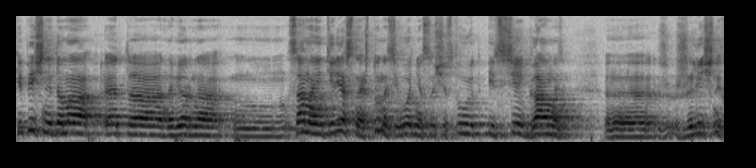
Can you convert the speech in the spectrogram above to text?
Кирпичные дома – это, наверное, самое интересное, что на сегодня существует из всей гаммы э, жилищных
